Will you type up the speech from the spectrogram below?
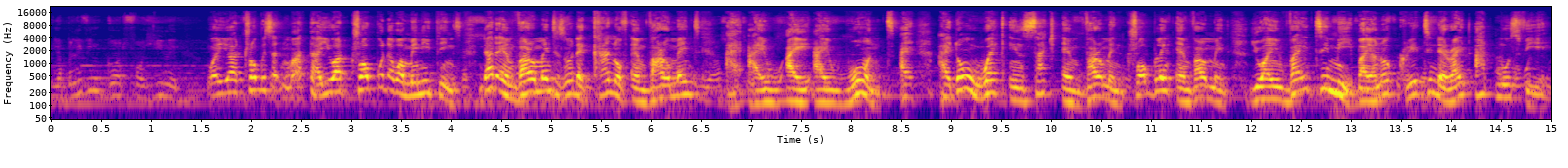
You're believing God for healing. When you are troubled, it doesn't matter. You are troubled about many things. That environment is not the kind of environment I, I, I, I want. I, I don't work in such environment, troubling environment. You are inviting me, but you're not creating the right atmosphere.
